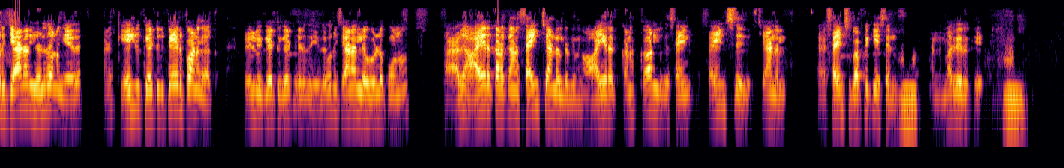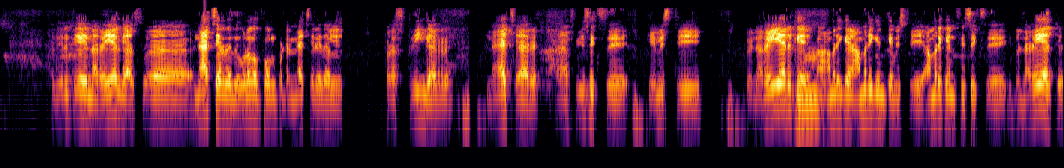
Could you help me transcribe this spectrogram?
ஒரு சேனல் எழுதணுங்க. ஆனால் கேள்வி கேட்டுக்கிட்டே இருப்பானுங்க. கேள்வி கேட்டு கேட்டு எழுது ஏதோ ஒரு சேனலில் உள்ள போகணும். அது ஆயிரக்கணக்கான சயின்ஸ் சேனல் இருக்குதுங்க. ஆயிரக்கணக்கான இருக்கு. சயின் சயின்ஸு சேனல் சயின்ஸ் பப்ளிகேஷன் அந்த மாதிரி இருக்கு. அது இருக்கு. நிறைய இருக்கு. நேச்சர் இது. உலக புகழ்பெற்ற நேச்சர் இதழ். அப்புறம் ஸ்ப்ரிங்கர் நேச்சர் ஃபிசிக்ஸு கெமிஸ்ட்ரி இப்போ நிறைய இருக்கு. American American chemistry American physics இப்போ நிறைய இருக்கு.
